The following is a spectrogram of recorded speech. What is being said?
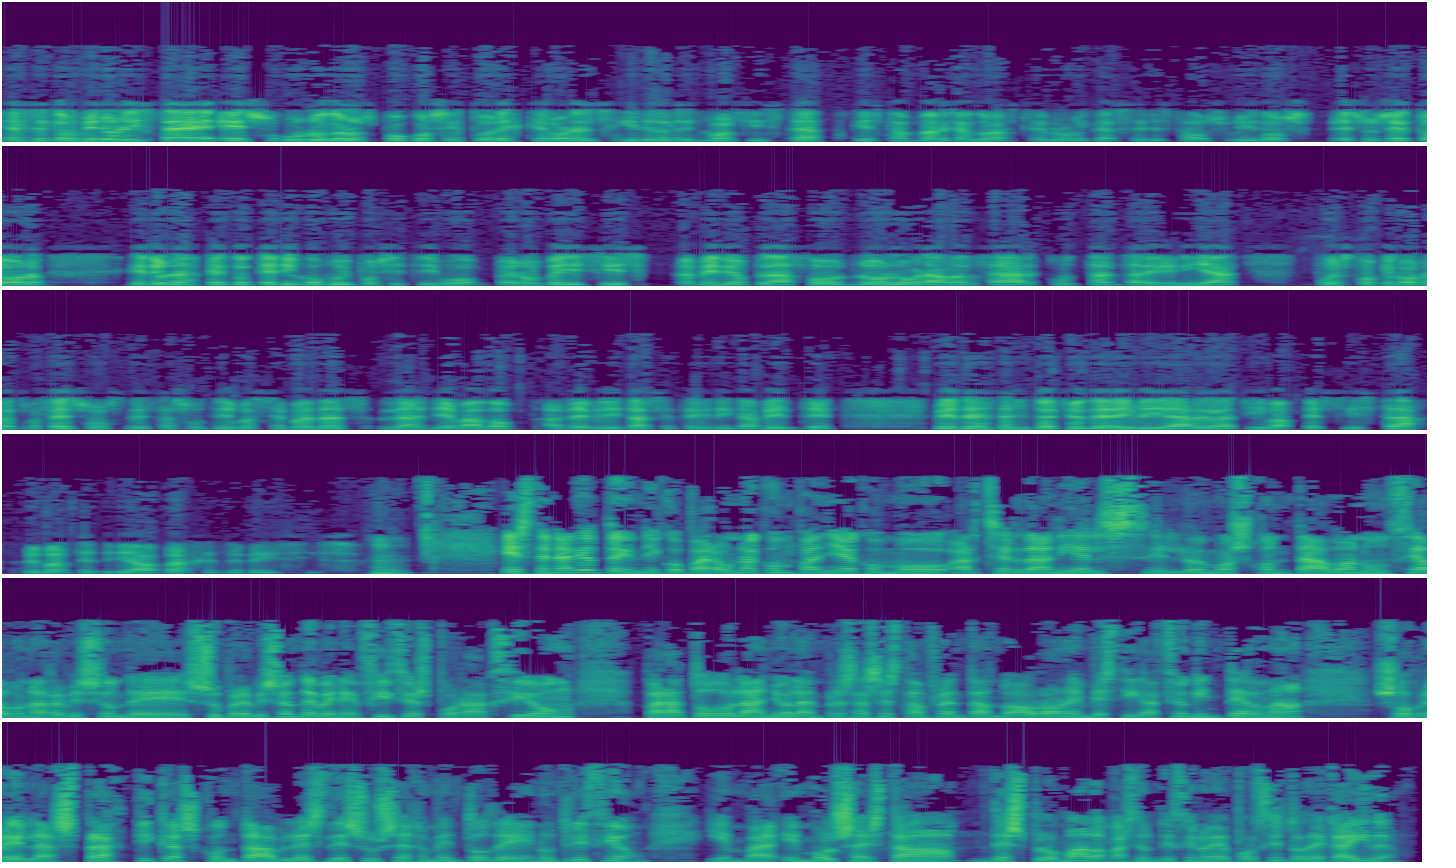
El sector minorista es uno de los pocos sectores que logran seguir el ritmo alcista que están marcando las tecnológicas en Estados Unidos. Es un sector que tiene un aspecto técnico muy positivo, pero Macy's a medio plazo no logra avanzar con tanta alegría puesto que los retrocesos de estas últimas semanas le han llevado a debilitarse técnicamente. Mientras esta situación de debilidad relativa persista, me mantendría al margen de Macy's. Hmm. Escenario técnico para una compañía como Archer Daniels, eh, lo hemos contado, ha anunciado una revisión de supervisión de beneficios por acción para todo el año. La empresa se está enfrentando ahora a una investigación interna sobre las prácticas contables de su segmento de nutrición y en bolsa está desplomada, más de un 19% de caída.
